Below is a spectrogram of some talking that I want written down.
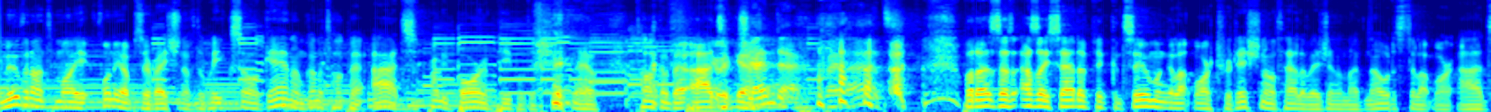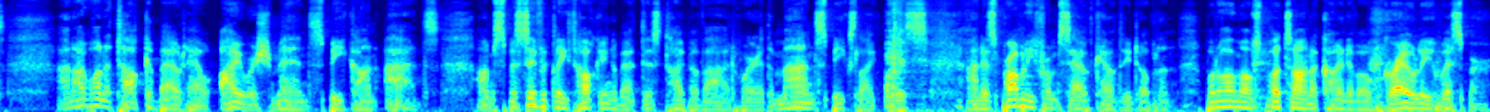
moving on to my funny observation of the week. So again, I'm going to talk about ads. Probably boring people to shit now talking about ads Your again. agenda about ads. But as, as I said, I've been consuming a lot more traditional television and I've noticed a lot more ads. And I want to talk about how Irish men speak on ads. I'm specifically talking about this type of ad where the man speaks like this and is probably from South County Dublin, but almost puts on a kind of a growly whisper.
